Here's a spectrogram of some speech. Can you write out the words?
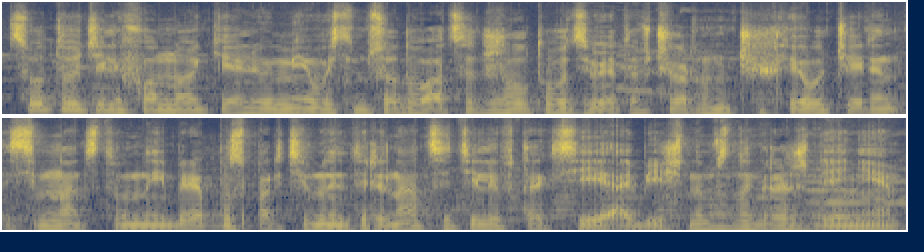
Сотовый телефон Nokia Lumia 820 желтого цвета в черном чехле утерян 17 ноября по спортивной 13 или в такси. Обещано вознаграждение.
